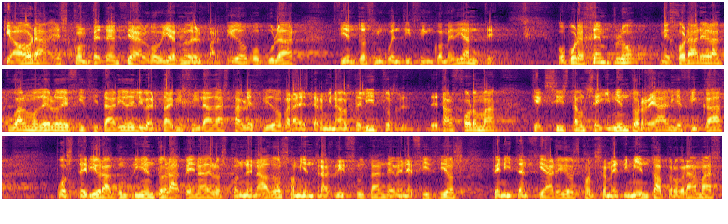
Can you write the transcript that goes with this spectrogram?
que ahora es competencia del Gobierno del Partido Popular 155 mediante. O, por ejemplo, mejorar el actual modelo deficitario de libertad vigilada establecido para determinados delitos, de tal forma que exista un seguimiento real y eficaz posterior al cumplimiento de la pena de los condenados o mientras disfrutan de beneficios penitenciarios con sometimiento a programas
